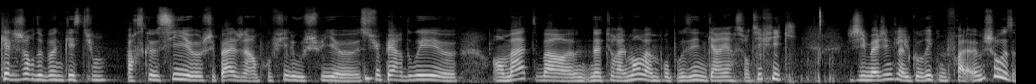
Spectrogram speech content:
Quel genre de bonnes questions? Parce que si, euh, je sais pas, j'ai un profil où je suis euh, super doué en maths, ben, naturellement, on va me proposer une carrière scientifique. J'imagine que l'algorithme fera la même chose.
